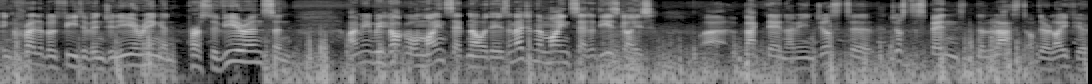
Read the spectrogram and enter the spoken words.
incredible feat of engineering and perseverance. And I mean, we talk about mindset nowadays. Imagine the mindset of these guys uh, back then. I mean, just to just to spend the last of their life here.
